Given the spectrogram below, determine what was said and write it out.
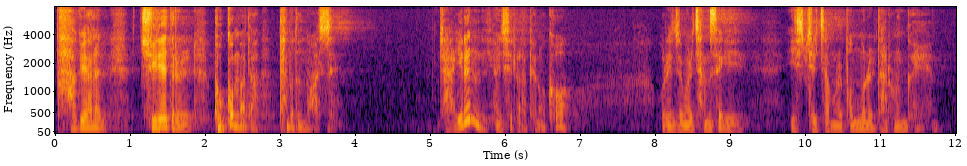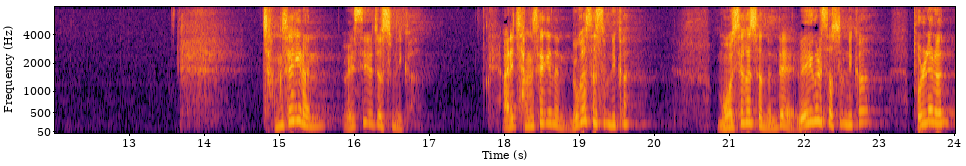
파괴하는 쥐레들을 곳곳마다 파묻어 놓았어요. 자, 이런 현실을 앞에 놓고 우리 지금 오늘 창세기 27장 오늘 본문을 다루는 거예요. 창세기는 왜 쓰여졌습니까? 아니, 창세기는 누가 썼습니까? 모세가 썼는데 왜 이걸 썼습니까? 본래는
